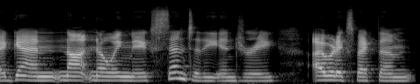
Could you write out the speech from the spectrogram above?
again not knowing the extent of the injury, I would expect them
